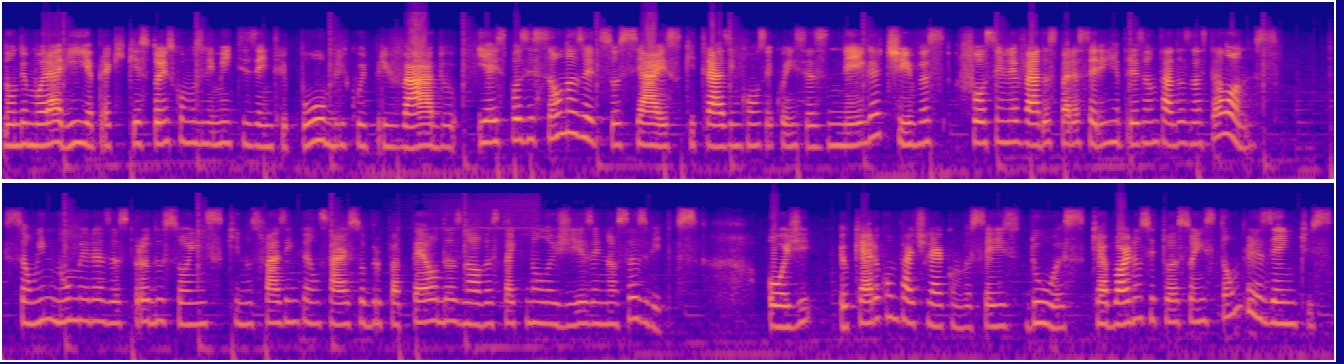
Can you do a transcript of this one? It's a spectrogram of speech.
não demoraria para que questões como os limites entre público e privado e a exposição nas redes sociais que trazem consequências negativas fossem levadas para serem representadas nas telonas. São inúmeras as produções que nos fazem pensar sobre o papel das novas tecnologias em nossas vidas. Hoje, eu quero compartilhar com vocês duas que abordam situações tão presentes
